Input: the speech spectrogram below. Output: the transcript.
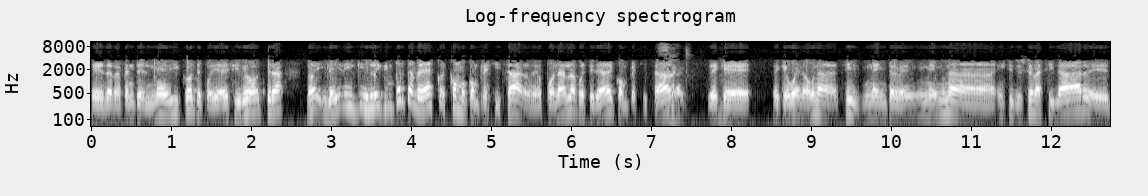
eh, de repente el médico te podría decir otra, ¿no? Y, lo que importa en realidad es, como complejizar, de poner la posibilidad de complejizar, de que de que bueno una sí una una institución asilar eh,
